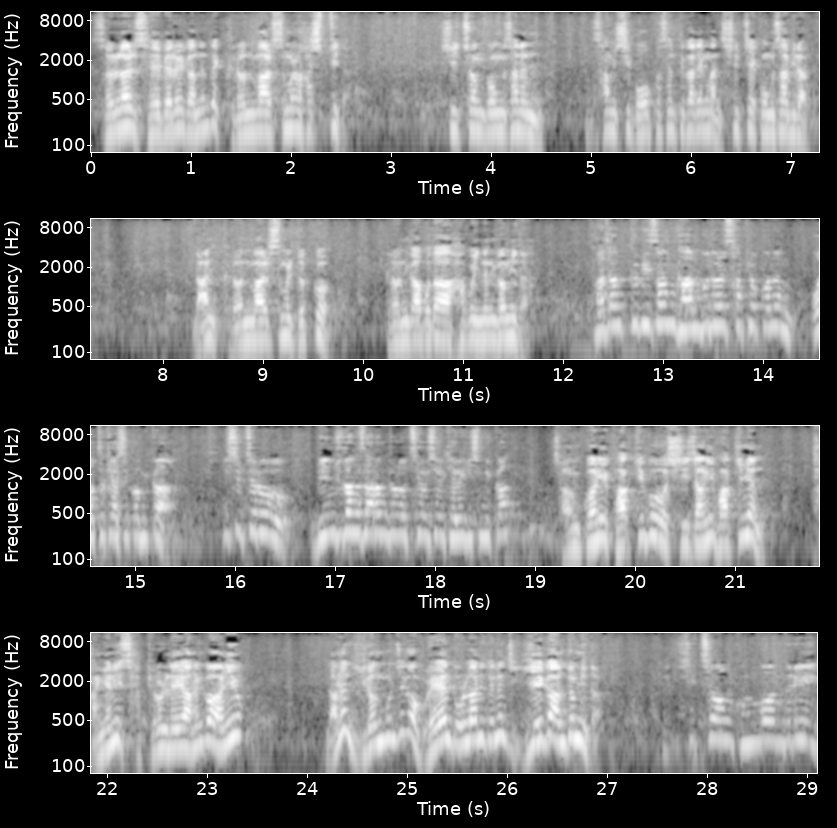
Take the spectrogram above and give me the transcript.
설날 세배를 갔는데 그런 말씀을 하십디다. 시청 공사는 35%가량만 실제 공사비라고. 난 그런 말씀을 듣고 그런가 보다 하고 있는 겁니다. 과장급 이상 간부들 사표권은 어떻게 하실 겁니까? 실제로 민주당 사람들로 채우실 계획이십니까? 정권이 바뀌고 시장이 바뀌면 당연히 사표를 내야 하는 거 아니요? 나는 이런 문제가 왜 논란이 되는지 이해가 안 됩니다. 시청 공무원들이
